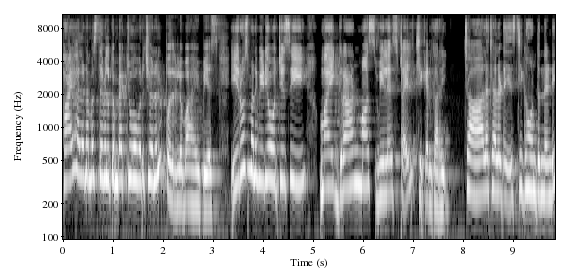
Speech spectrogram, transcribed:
హాయ్ హలో నమస్తే welcome back to our channel పొదరిలో బాహైపిఎస్ ఈరోజు మన వీడియో వచ్చేసి my grand mass village style chicken curry. చాలా చాలా టేస్టీగా ఉంటుందండి.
